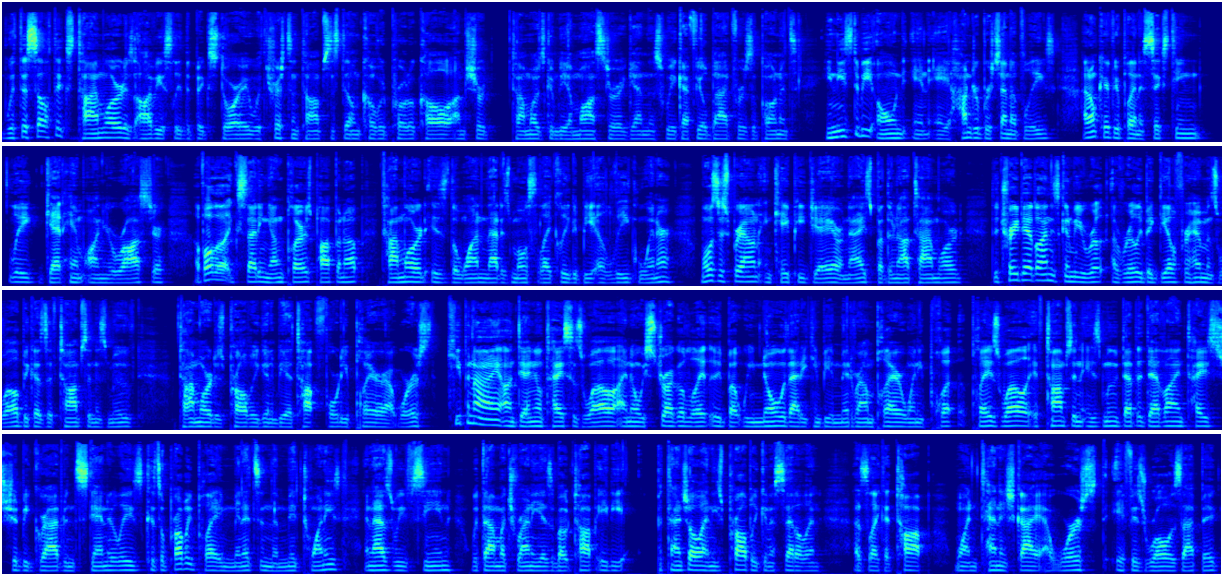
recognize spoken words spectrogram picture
With the Celtics, Time Lord is obviously the big story. With Tristan Thompson still in COVID protocol, I'm sure Time Lord's going to be a monster again this week. I feel bad for his opponents. He needs to be owned in a 100% of leagues. I don't care if you're playing a 16 league, get him on your roster. Of all the exciting young players popping up, Time Lord is the one that is most likely to be a league winner. Moses Brown and KPJ are nice, but they're not Time Lord. The trade deadline is going to be a really big deal for him as well because if Thompson is moved, Time Lord is probably going to be a top 40 player at worst. Keep an eye on Daniel Theis as well. I know he struggled lately, but we know that he can be a mid round player when he pl- plays well. If Thompson is moved at the deadline, Theis should be grabbed in standard leagues because he'll probably play minutes in the mid 20s. And as we've seen with that much run, he has about top 80 potential, and he's probably going to settle in as like a top 110 ish guy at worst if his role is that big.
